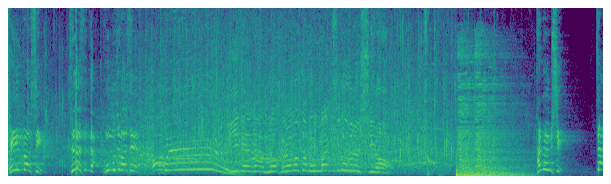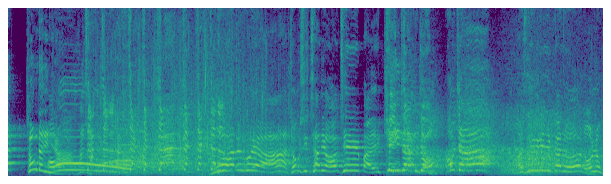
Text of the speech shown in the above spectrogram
개인방 씨 틀렸습니다. 공부 좀 하세요. 어 왜 이래가 뭐 그런 것도 못 맞추고 그러시오. 한명 씨, 짝 정답입니다. 어. 짝짝 짝 짝 짝짝 짝짝. 뭐 하는 거야 정신 차려 제발 긴장 좀 하자 아 생일 얼른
